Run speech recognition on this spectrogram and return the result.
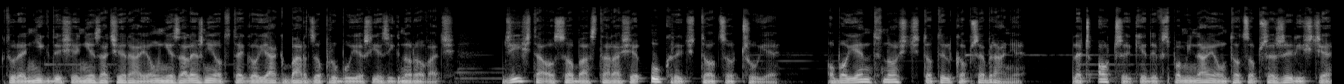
które nigdy się nie zacierają, niezależnie od tego, jak bardzo próbujesz je zignorować. Dziś ta osoba stara się ukryć to, co czuje. Obojętność to tylko przebranie. Lecz oczy, kiedy wspominają to, co przeżyliście,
